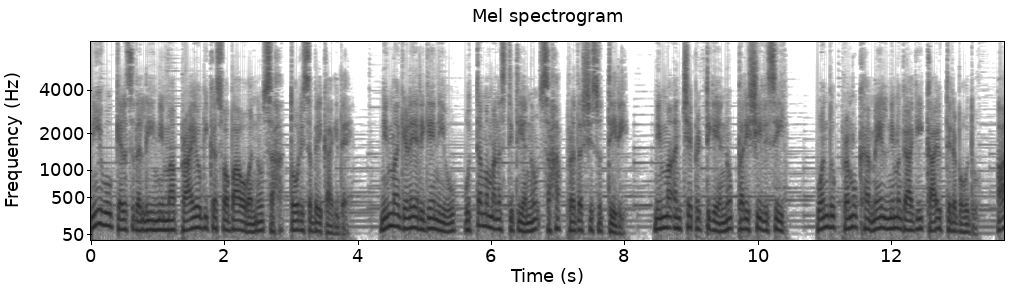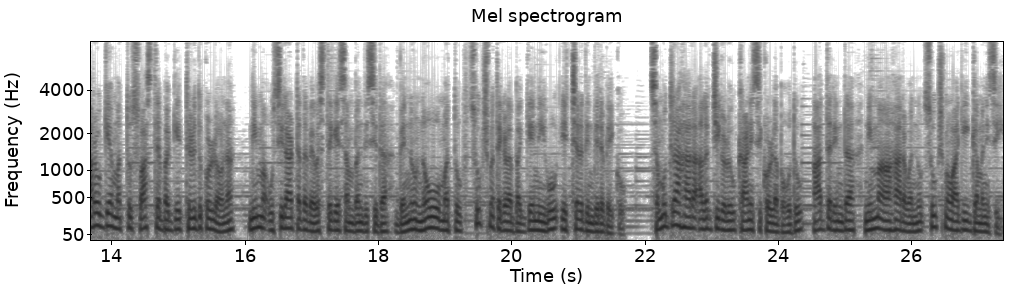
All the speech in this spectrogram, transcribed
ನೀವು ಕೆಲಸದಲ್ಲಿ ನಿಮ್ಮ ಪ್ರಾಯೋಗಿಕ ಸ್ವಭಾವವನ್ನು ಸಹ ತೋರಿಸಬೇಕಾಗಿದೆ. ನಿಮ್ಮ ಗೆಳೆಯರಿಗೆ ನೀವು ಉತ್ತಮ ಮನಸ್ಥಿತಿಯನ್ನು ಸಹ ಪ್ರದರ್ಶಿಸುತ್ತೀರಿ. ನಿಮ್ಮ ಅಂಚೆ ಪೆಟ್ಟಿಗೆಯನ್ನು ಪರಿಶೀಲಿಸಿ. ಒಂದು ಪ್ರಮುಖ ಮೇಲ್ ನಿಮಗಾಗಿ ಕಾಯುತ್ತಿರಬಹುದು. ಆರೋಗ್ಯ ಮತ್ತು ಸ್ವಾಸ್ಥ್ಯ ಬಗ್ಗೆ ತಿಳಿದುಕೊಳ್ಳೋಣ. ನಿಮ್ಮ ಉಸಿರಾಟದ ವ್ಯವಸ್ಥೆಗೆ ಸಂಬಂಧಿಸಿದ ಬೆನ್ನು ನೋವು ಮತ್ತು ಸೂಕ್ಷ್ಮತೆಗಳ ಬಗ್ಗೆ ನೀವು ಎಚ್ಚರದಿಂದಿರಬೇಕು. ಸಮುದ್ರಾಹಾರ ಅಲರ್ಜಿಗಳು ಕಾಣಿಸಿಕೊಳ್ಳಬಹುದು. ಆದ್ದರಿಂದ ನಿಮ್ಮ ಆಹಾರವನ್ನು ಸೂಕ್ಷ್ಮವಾಗಿ ಗಮನಿಸಿ.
